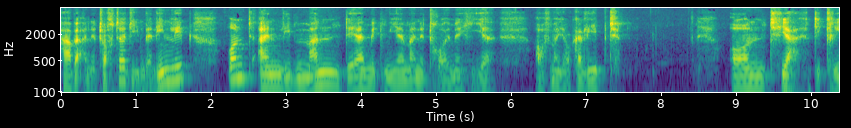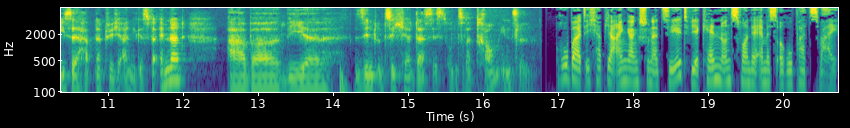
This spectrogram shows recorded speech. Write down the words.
habe eine Tochter, die in Berlin lebt und einen lieben Mann, der mit mir meine Träume hier auf Mallorca lebt. Und ja, die Krise hat natürlich einiges verändert, aber wir sind uns sicher, das ist unsere Trauminsel. Robert, ich habe ja eingangs schon erzählt, wir kennen uns von der MS Europa 2.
